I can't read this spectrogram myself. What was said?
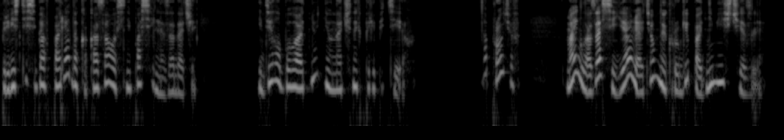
Привести себя в порядок оказалось непосильной задачей, и дело было отнюдь не в ночных перипетиях. Напротив, мои глаза сияли, а темные круги под ними исчезли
